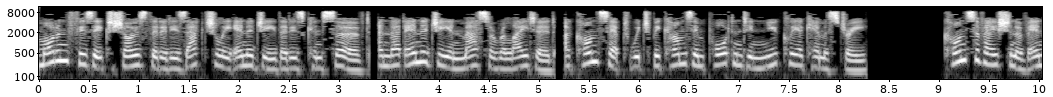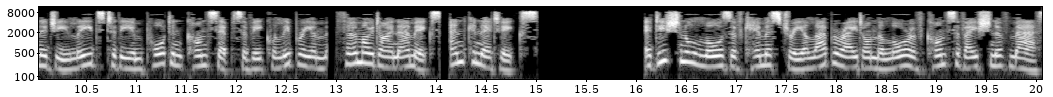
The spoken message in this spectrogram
Modern physics shows that it is actually energy that is conserved, and that energy and mass are related, a concept which becomes important in nuclear chemistry. Conservation of energy leads to the important concepts of equilibrium, thermodynamics, and kinetics. Additional laws of chemistry elaborate on the law of conservation of mass.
